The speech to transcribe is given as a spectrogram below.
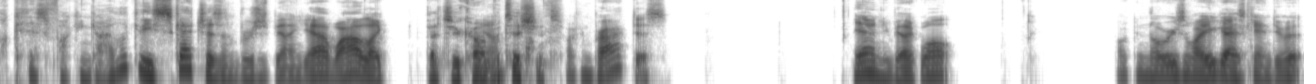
look at this fucking guy. Look at these sketches, and Bruce just being like, yeah, wow, like. That's your you know, competition. it's fucking practice. Yeah, and you'd be like, well, fucking no reason why you guys can't do it.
